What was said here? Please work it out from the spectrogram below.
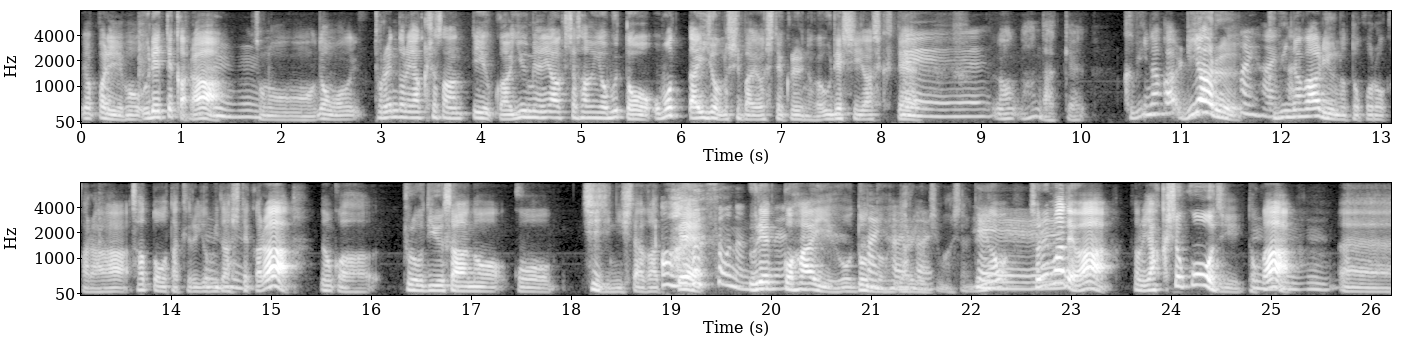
やっぱりもう売れてから、うんうん。そのどうもトレンドの役者さんっていうか有名な役者さんを呼ぶと思った以上の芝居をしてくれるのが嬉しいらしくて、ななんだっけ首長リアルはいはいはい。首長流のところから佐藤健呼び出してから、なんかプロデューサーのこう指示に従っあて。売れっ子俳優をどんどんはいはいはいやるようにしましたね。へー。でそれまではその役所広司とか、うんうんうんえー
